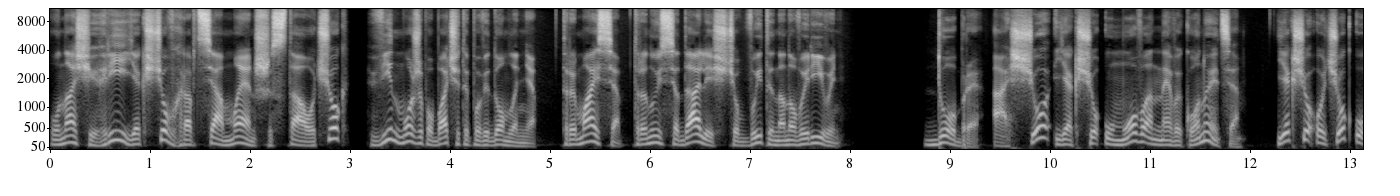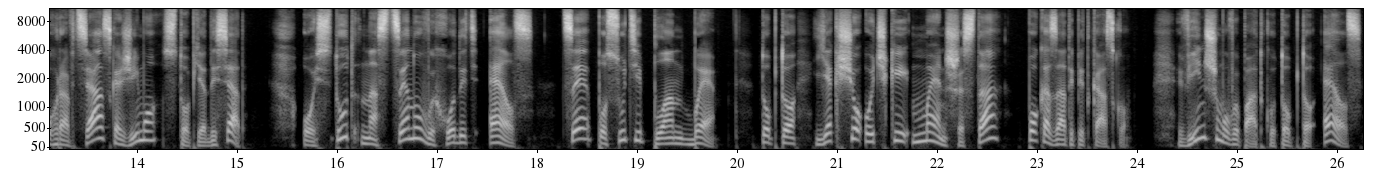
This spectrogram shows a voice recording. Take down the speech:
у нашій грі, якщо в гравця менше 100 очок, він може побачити повідомлення: Тримайся, тренуйся далі, щоб вийти на новий рівень. Добре, а що, якщо умова не виконується? Якщо очок у гравця, скажімо, 150. Ось тут на сцену виходить else. Це, по суті, план Б. Тобто, якщо очки менше 100, показати підказку. В іншому випадку, тобто else,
